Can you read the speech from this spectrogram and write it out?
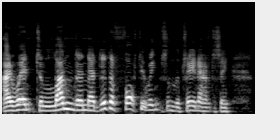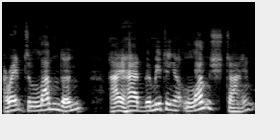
I went to London. I did a 40 winks in the train, I have to say. I went to London. I had the meeting at lunchtime.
